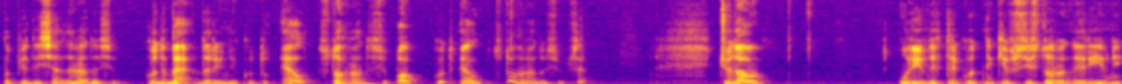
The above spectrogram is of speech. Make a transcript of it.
по 50 градусів, кут Б дорівнює куту Л 100 градусів. О, кут Л 100 градусів. Все. Чудово. У рівних трикутників всі сторони рівні,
